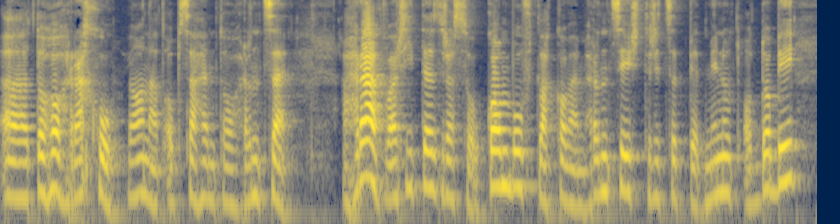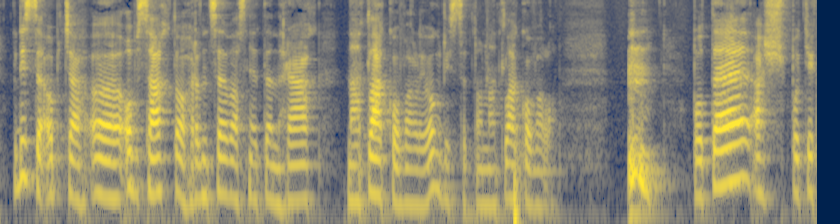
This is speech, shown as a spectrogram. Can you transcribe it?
eh, toho hrachu, jo, nad obsahem toho hrnce. A hrách vaříte s řasou kombu v tlakovém hrnci 45 minut od doby, kdy se obča, eh, obsah toho hrnce, vlastně ten hrách, natlakoval, jo, když se to natlakovalo. Poté, až po těch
